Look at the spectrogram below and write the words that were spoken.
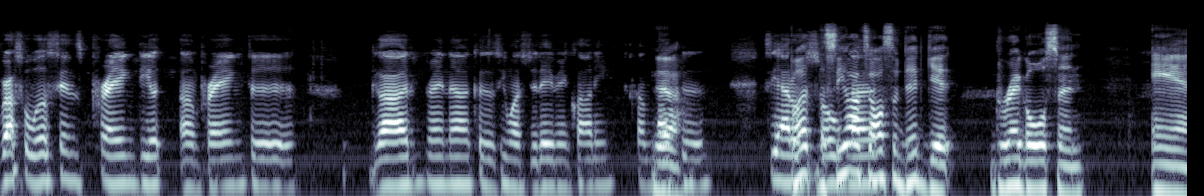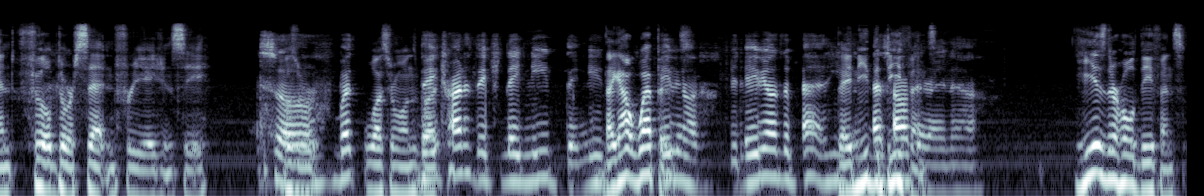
Russell Wilson's praying, um, praying to God right now because he wants Jadeveon Clowney come back to Seattle. But the Seahawks bad. also did get Greg Olsen and Phillip Dorsett in free agency. So, but Lesser ones, they but try to. They they need. They need. they got weapons. Jadeveon. Jadeveon's the best. He's They need the out defense. right now. he is their whole defense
